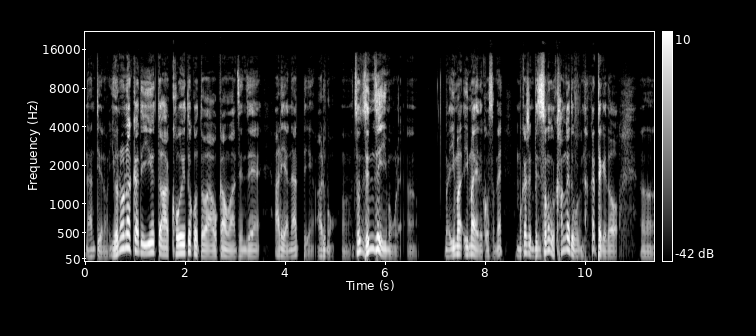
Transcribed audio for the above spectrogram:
なんていうの？世の中で言うとあこういうとことはおかんは全然あれやなっていうあるもん、うん、それ全然いいもん俺、うん。まあ、今今やでこそね。昔は別にそんなこと考えたことなかったけど、うん、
